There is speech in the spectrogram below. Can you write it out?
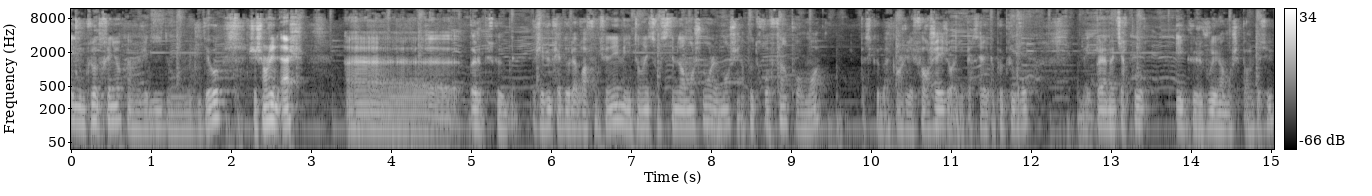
Et donc l'autre rainure, comme j'ai dit dans la vidéo, j'ai changé de hache. Euh, bah, parce que j'ai vu que la Dolabra fonctionnait, mais étant donné son système d'emmanchement, le manche est un peu trop fin pour moi. Parce que bah, quand je l'ai forgé, j'aurais dû percer avec un peu plus gros, mais pas la matière pour, et que je voulais l'emmancher par le dessus.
